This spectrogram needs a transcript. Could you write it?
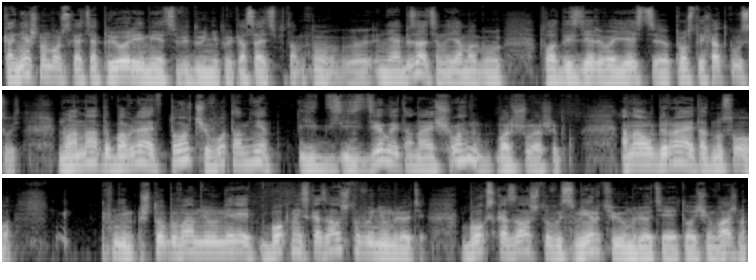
Конечно, можно сказать, априори имеется в виду и не прикасайтесь, потому ну, э, не обязательно, я могу плоды с дерева есть, э, просто их откусывать. Но она добавляет то, чего там нет. И, и сделает она еще одну большую ошибку. Она убирает одно слово к ним, чтобы вам не умереть. Бог не сказал, что вы не умрете. Бог сказал, что вы смертью умрете, и это очень важно.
